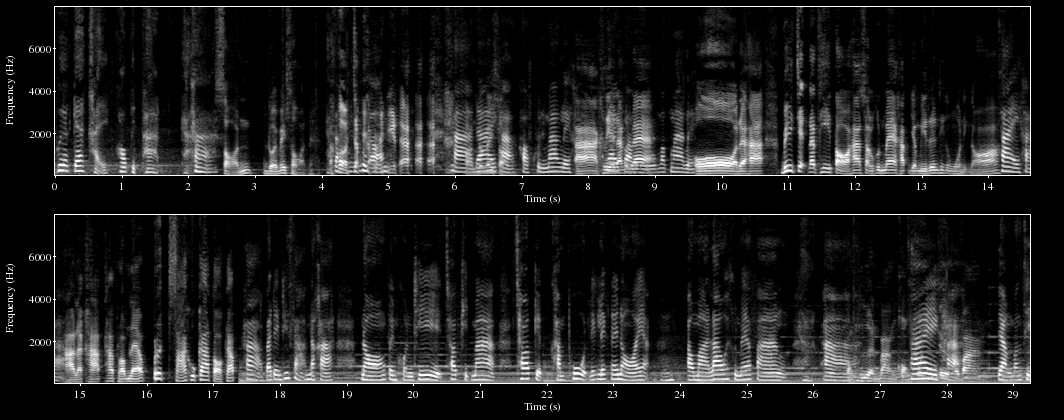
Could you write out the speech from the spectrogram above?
เพื่อแก้ไขข้อผิดพลาด สอนโดยไม่สอนนะสอนจำคำนี้นะค่ะสอนโยได้ม่สอนค่ะขอบคุณมากเลยค่ะอ่าเคลียร์นะได้คุณแม่วามรู้มากๆเลย โอ้นะฮะมี7นาทีต่อฮะสำหรับคุณแม่ครับ ยังมีเรื่องที่กังวลอีกเนาะใช่ค่ะเอาละครับ ถ้าพร้อมแล้วปรึกษาครูก้าต่อครับค่ะ ประเด็นที่3นะคะน้องเป็นคนที่ชอบคิดมาก ชอบเก็บคำพูดเล็ก ๆ น้อยๆอะอืมเอามาเล่าให้คุณแม่ฟังค่ะอ่าของเพื่อนบ้างของคใช่นที่เจอค่ะเขาบ้าง อย่างบางที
